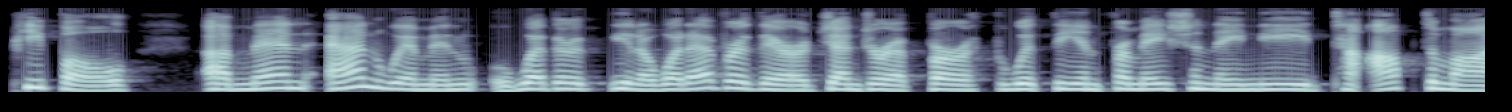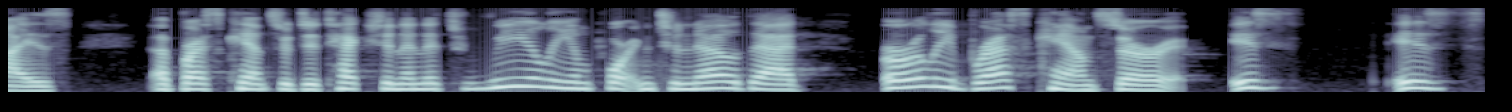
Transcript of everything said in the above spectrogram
people. Uh, men and women, whether, you know, whatever their gender at birth, with the information they need to optimize uh, breast cancer detection. And it's really important to know that early breast cancer is is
